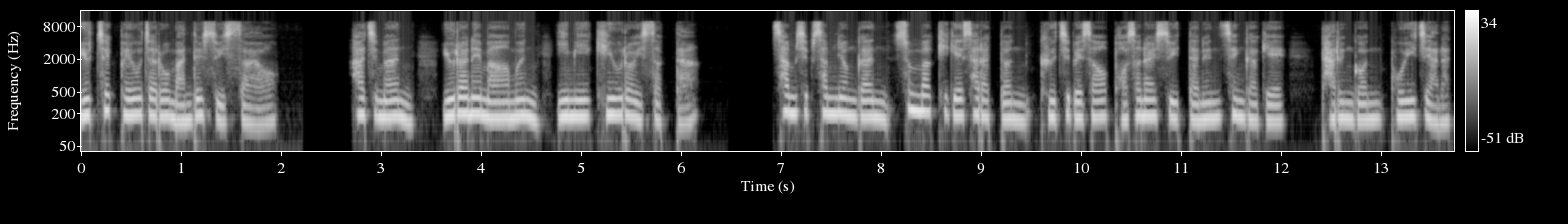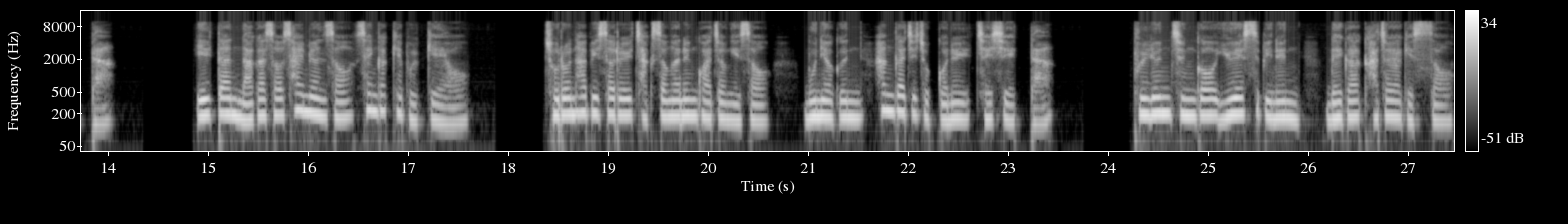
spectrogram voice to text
유책 배우자로 만들 수 있어요. 하지만 유란의 마음은 이미 기울어 있었다. 33년간 숨막히게 살았던 그 집에서 벗어날 수 있다는 생각에 다른 건 보이지 않았다. 일단 나가서 살면서 생각해 볼게요. 조론 합의서를 작성하는 과정에서 문혁은 한 가지 조건을 제시했다. 불륜 증거 USB는 내가 가져야겠어.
